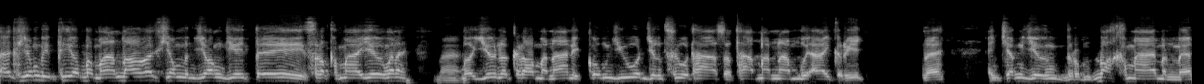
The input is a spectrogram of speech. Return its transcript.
តែខ្ញុំវិភាគប្រហែលដងហើយខ្ញុំមិនយង់និយាយទេ ស្រុកខ្មែរយើងហ្នឹងណាបាទបើយើងនៅក្រោមអាណានិគមយួនយើងសួរថាស្ថាប័នណាមួយឯករាជ្យណា អញ្ចឹងយើងរំដោះខ្មែរមិនមែន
